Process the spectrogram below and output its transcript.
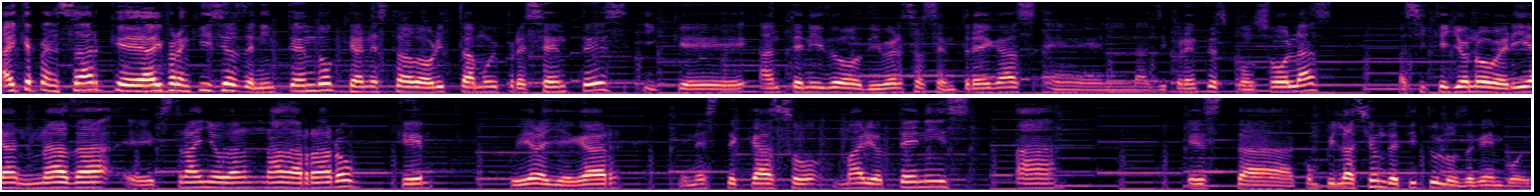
Hay que pensar que hay franquicias de Nintendo que han estado ahorita muy presentes y que han tenido diversas entregas en las diferentes consolas, así que yo no vería nada extraño, nada raro que pudiera llegar, en este caso Mario Tennis, a esta compilación de títulos de Game Boy.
